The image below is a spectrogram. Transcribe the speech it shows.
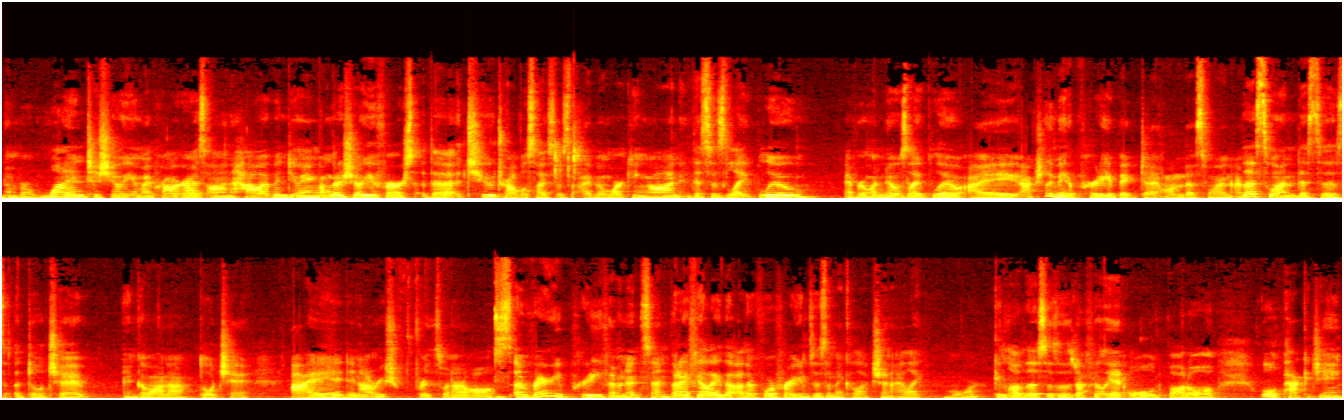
number one to show you my progress on how I've been doing. I'm going to show you first the two travel sizes that I've been working on. This is light blue everyone knows light blue i actually made a pretty big dent on this one this one this is a dolce and gabbana dolce I did not reach for this one at all. It's a very pretty feminine scent, but I feel like the other four fragrances in my collection I like more. Can love this. This is definitely an old bottle, old packaging.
